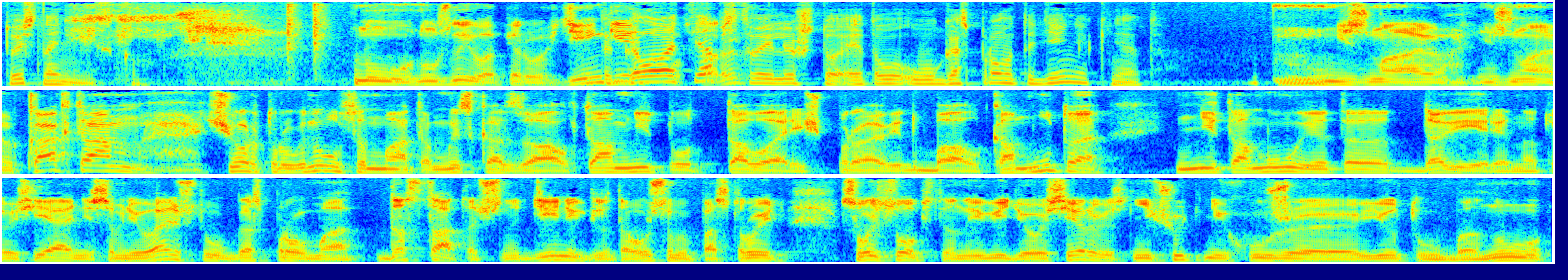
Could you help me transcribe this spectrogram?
То есть, на низком. Ну, нужны, во-первых, деньги. Это головотяпство или что? Это у «Газпрома»-то денег нет? Не знаю, не знаю. Как там черт ругнулся матом и сказал, там не тот товарищ правит бал. Кому-то не тому это доверено. То есть, я не сомневаюсь, что у «Газпрома» достаточно денег для того, чтобы построить свой собственный видеосервис ничуть не хуже Ютуба. Ну,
